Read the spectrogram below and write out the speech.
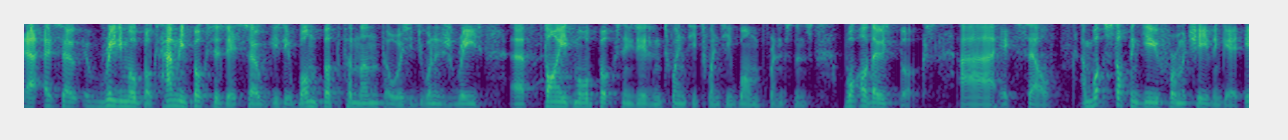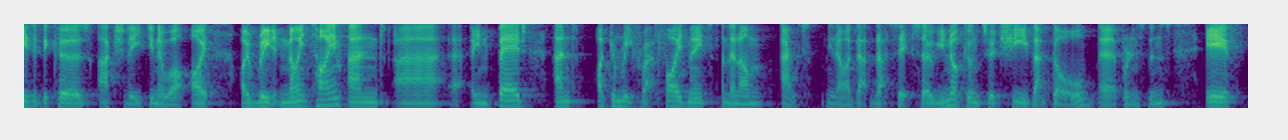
uh, so reading more books. How many books is this? So is it one book per month or is it do you want to just read uh, five more books than you did in 2021 for instance? What are those books uh, itself? And what's stopping you from achieving it? Is it because actually do you know what? I i read at night time and uh, in bed and i can read for about five minutes and then i'm out. You know that, that's it. So you're not going to achieve that goal uh, for instance if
